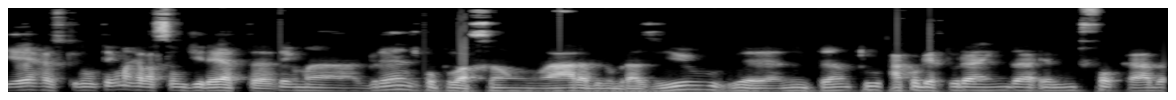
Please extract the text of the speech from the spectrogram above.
guerras que não têm uma relação direta. Tem uma grande população árabe no Brasil, é, no entanto, a cobertura ainda é muito focada,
